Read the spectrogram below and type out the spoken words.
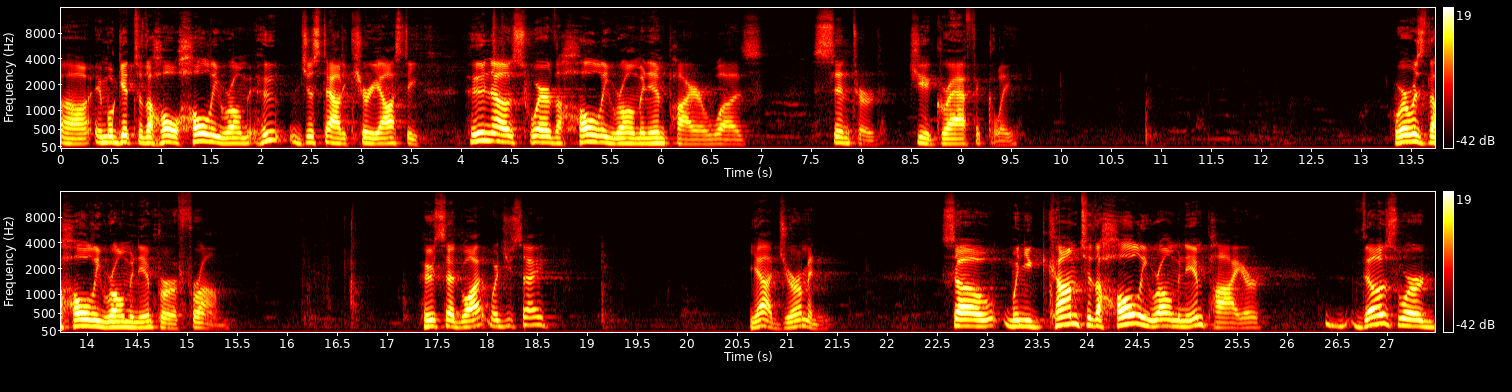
and we'll get to the whole Holy Roman. Who, just out of curiosity, who knows where the Holy Roman Empire was centered geographically? Where was the Holy Roman Emperor from? Who said what? What'd you say? Yeah, Germany. So when you come to the Holy Roman Empire, those were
